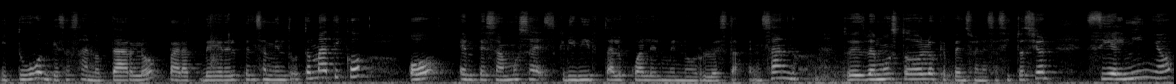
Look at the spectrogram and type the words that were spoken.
y tú empiezas a anotarlo para ver el pensamiento automático o empezamos a escribir tal cual el menor lo está pensando. Entonces vemos todo lo que pensó en esa situación. Si el niño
